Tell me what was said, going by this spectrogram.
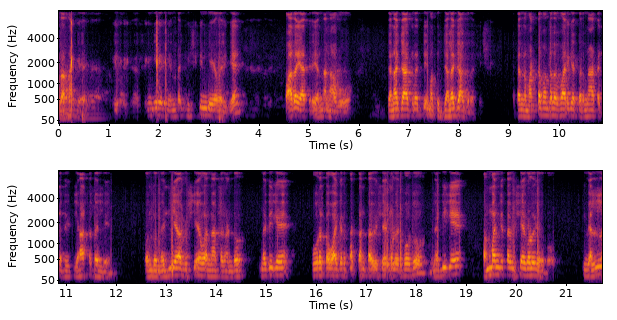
ಹಾಗೆ ಶೃಂಗೇರಿಯಿಂದ ಕಿಷ್ಕಿಂದೆಯವರೆಗೆ ಪಾದಯಾತ್ರೆಯನ್ನ ನಾವು ಜನಜಾಗೃತಿ ಮತ್ತು ಜಲಜಾಗೃತಿ, ಯಾಕಂದ್ರೆ ಮಟ್ಟ ಮೊದಲ ಬಾರಿಗೆ ಕರ್ನಾಟಕದ ಇತಿಹಾಸದಲ್ಲಿ ಒಂದು ನದಿಯ ವಿಷಯವನ್ನ ತಗೊಂಡು ನದಿಗೆ ಪೂರಕವಾಗಿರ್ತಕ್ಕಂಥ ವಿಷಯಗಳು ಇರ್ಬೋದು, ನದಿಗೆ ಸಂಬಂಧಿತ ವಿಷಯಗಳು ಇರ್ಬೋದು. ಇವೆಲ್ಲ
